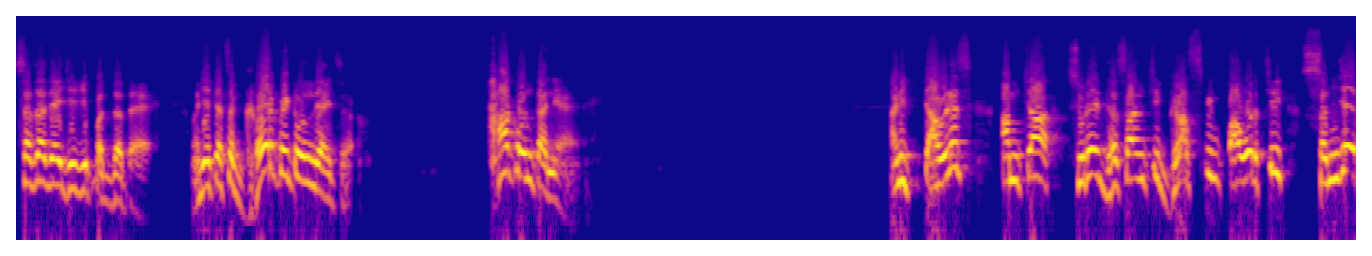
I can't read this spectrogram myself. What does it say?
सजा द्यायची जी पद्धत आहे म्हणजे त्याचं घर पेटवून द्यायचं हा कोणता न्याय? आणि त्यावेळेस आमच्या सुरेश धसांची ग्रास्पिंग पॉवरची संजय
